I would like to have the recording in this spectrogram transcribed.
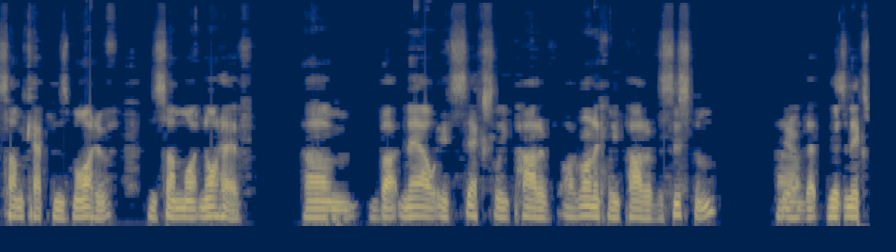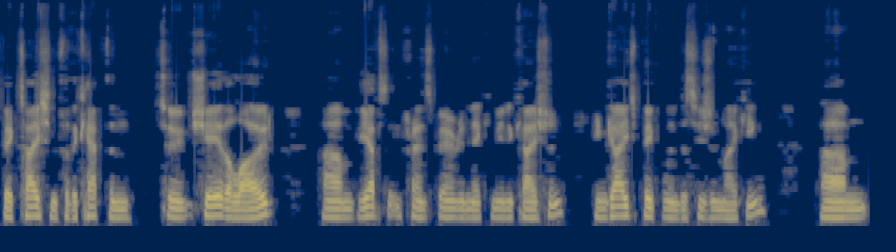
Some captains might have, and some might not have. Um, but now it's actually part of, ironically, part of the system. Uh, yeah. That there's an expectation for the captain to share the load, um, be absolutely transparent in their communication, engage people in decision making, um,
